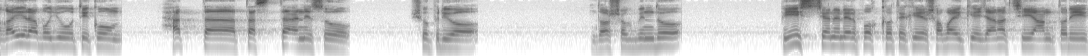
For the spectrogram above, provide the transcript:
غير بيوتكم حتى تستأنسوا সুপ্রিয় দর্শকবৃন্দ পিস চ্যানেলের পক্ষ থেকে সবাইকে জানাচ্ছি আন্তরিক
